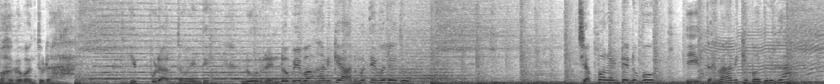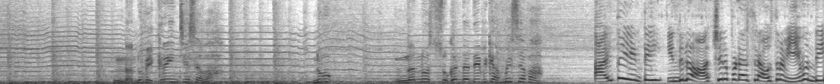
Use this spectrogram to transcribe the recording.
భగవంతుడా! ఇప్పుడు అర్థమైంది. నువ్వు రెండో వివాహానికి అనుమతి ఇవ్వలేదు. చెప్పాలంటే నువ్వు ఈ ధనానికి బదులుగా నన్ను విక్రయించేశావా? నువ్వు నన్ను సుగంధదేవికి అమ్మేశావా? అయితే ఏంటి? ఇందులో ఆశ్చర్యపడాల్సిన అవసరం ఏముంది?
